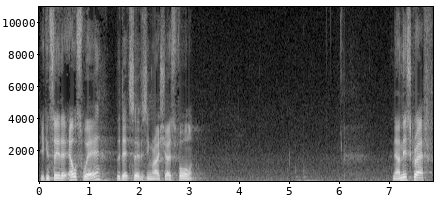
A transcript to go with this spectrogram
You can see that elsewhere the debt servicing ratio has fallen. Now, in this graph,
